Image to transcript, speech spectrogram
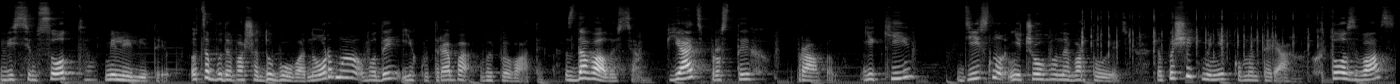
800 мілілітрів. Оце буде ваша добова норма води, яку треба випивати. Здавалося, 5 простих правил, які дійсно нічого не вартують. Напишіть мені в коментарях, хто з вас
